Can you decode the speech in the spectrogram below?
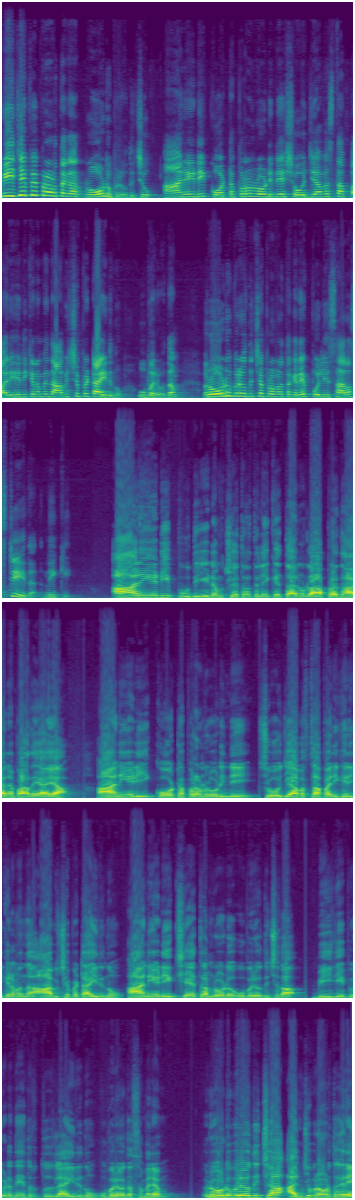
ബി ജെ പി പ്രവർത്തകർ റോഡ് ഉപരോധിച്ചു. ആനയിടി കോട്ടപ്പുറം റോഡിന്റെ ശോച്യാവസ്ഥ പരിഹരിക്കണമെന്നാവശ്യപ്പെട്ടായിരുന്നു ഉപരോധം. റോഡ് ഉപരോധിച്ച പ്രവർത്തകരെ പോലീസ് അറസ്റ്റ് ചെയ്ത് നീക്കി. ആനയടി പുതിയിടം ക്ഷേത്രത്തിലേക്ക് എത്താനുള്ള പ്രധാന പാതയായ ആനയടി കോട്ടപ്പുറം റോഡിന്റെ ശോച്യാവസ്ഥ പരിഹരിക്കണമെന്ന് ആവശ്യപ്പെട്ടായിരുന്നു ആനയടി ക്ഷേത്രം റോഡ് ഉപരോധിച്ചത്. ബി നേതൃത്വത്തിലായിരുന്നു ഉപരോധ സമരം. റോഡ് ഉപരോധിച്ച അഞ്ച് പ്രവർത്തകരെ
